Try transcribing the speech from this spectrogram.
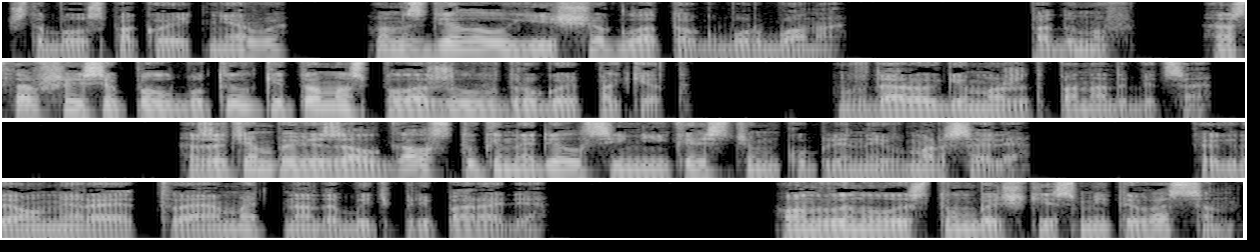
Чтобы успокоить нервы, он сделал еще глоток бурбона. Подумав, Оставшиеся полбутылки Томас положил в другой пакет. В дороге может понадобиться. Затем повязал галстук и надел синий костюм, купленный в Марселе. Когда умирает твоя мать, надо быть при параде. Он вынул из тумбочки Смит и Вессон,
